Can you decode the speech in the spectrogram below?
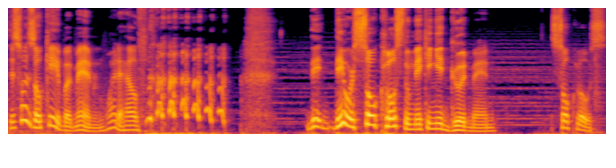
This one's okay, but man, why the hell? they they were so close to making it good, man. So close.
